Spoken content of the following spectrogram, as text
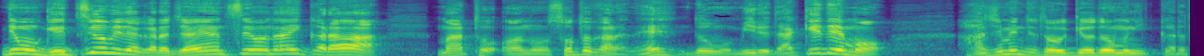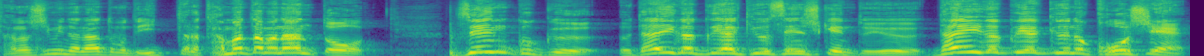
でも月曜日だからジャイアンツ戦はないから、まあ、と、あの、外からね、ドームを見るだけでも、初めて東京ドームに行くから楽しみだなと思って行ったら、たまたまなんと、全国大学野球選手権という、大学野球の甲子園、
